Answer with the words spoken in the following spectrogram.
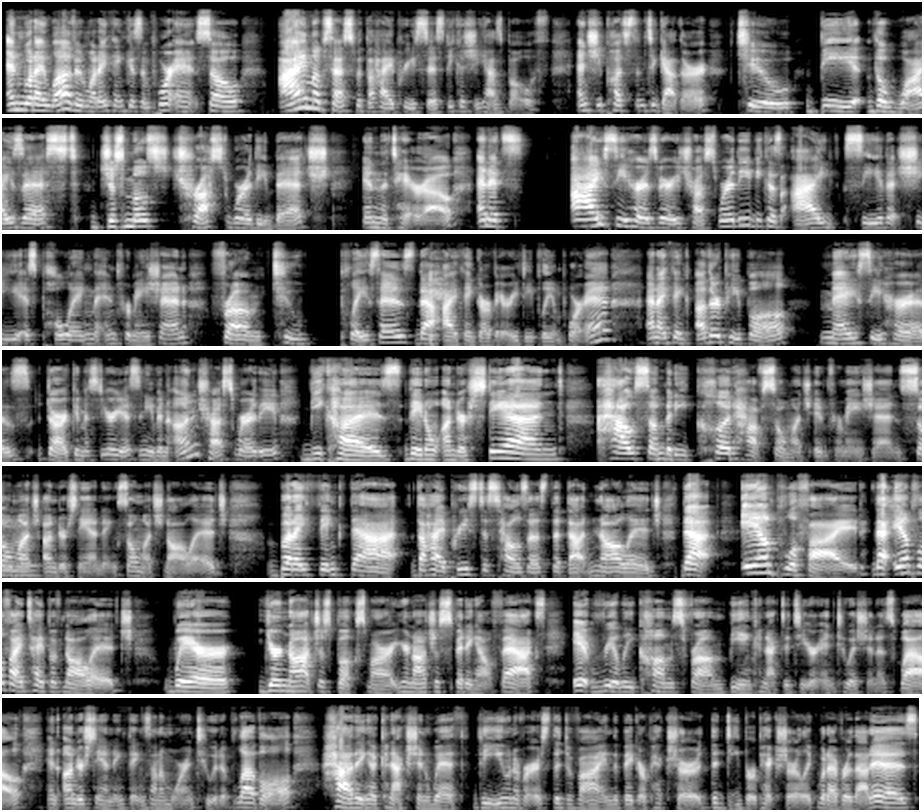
and what I love and what I think is important. So I'm obsessed with the high priestess because she has both, and she puts them together to be the wisest, just most trustworthy bitch in the tarot. And it's I see her as very trustworthy because I see that she is pulling the information from two places that I think are very deeply important. And I think other people may see her as dark and mysterious and even untrustworthy because they don't understand how somebody could have so much information, so Mm. much understanding, so much knowledge. But I think that the high priestess tells us that that knowledge, that amplified, that amplified type of knowledge where you're not just book smart, you're not just spitting out facts. It really comes from being connected to your intuition as well and understanding things on a more intuitive level, having a connection with the universe, the divine, the bigger picture, the deeper picture, like whatever that is,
